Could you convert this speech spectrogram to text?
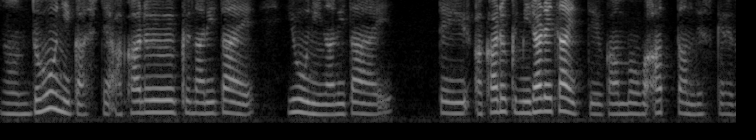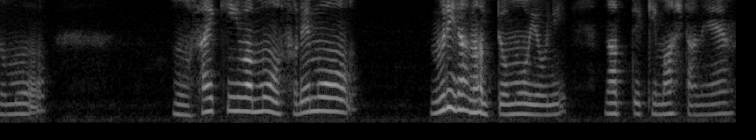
うん、どうにかして明るくなりたい、ようになりたいっていう、明るく見られたいっていう願望があったんですけれども、もう最近はもうそれも無理だなって思うようになってきましたね。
